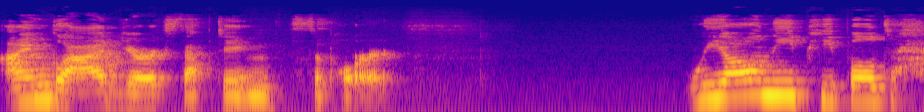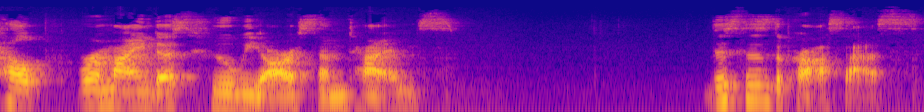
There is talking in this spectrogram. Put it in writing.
I'm glad you're accepting support we all need people to help remind us who we are sometimes. This is the process.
